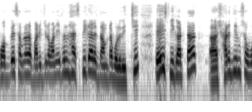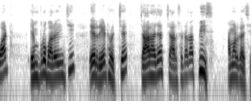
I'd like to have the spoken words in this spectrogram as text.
পপবেস আপনারা বাড়ির জন্য বানিয়ে ফেলুন। হ্যাঁ স্পিকারের দামটা বলে দিচ্ছি। এই স্পিকারটা সাড়ে তিনশো ওয়াট এমপ্রো বারো ইঞ্চি এর রেট হচ্ছে চার হাজার চারশো টাকা পিস আমার কাছে।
